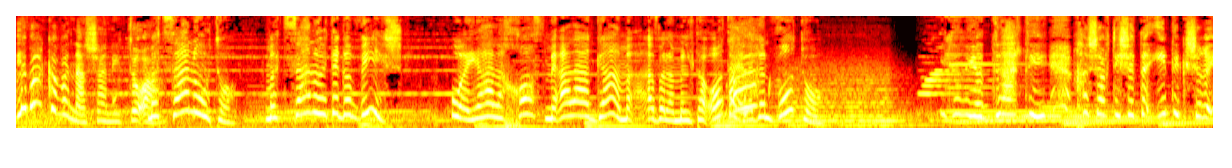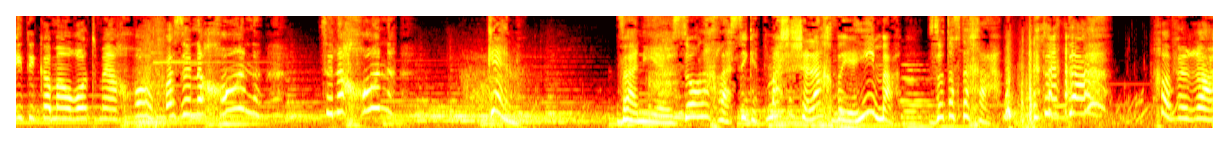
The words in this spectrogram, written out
למה הכוונה שאני טועה? מצאנו אותו! מצאנו את הגביש! הוא היה על החוף מעל האגם, אבל המלטעות האלה גנבו אותו. אני ידעתי, חשבתי שטעיתי כשראיתי כמה אורות מהחוף, אז זה נכון! זה נכון! כן. ואני אעזור לך להשיג את מה ששלך ויהי מה. זאת הבטחה. חברה.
